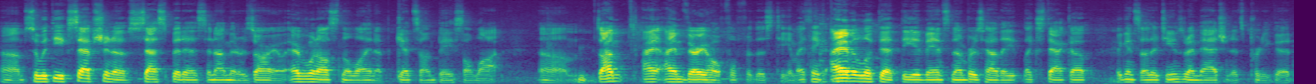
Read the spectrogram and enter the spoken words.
Um, so, with the exception of Cespedes and Amed Rosario, everyone else in the lineup gets on base a lot. Um, so I'm I, I'm very hopeful for this team. I think I haven't looked at the advanced numbers how they like stack up against other teams, but I imagine it's pretty good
